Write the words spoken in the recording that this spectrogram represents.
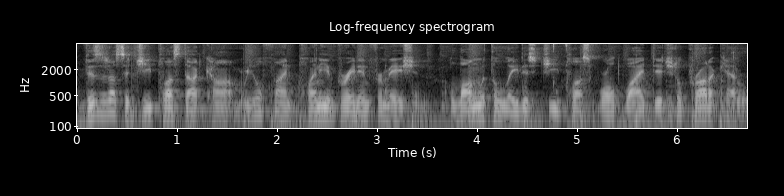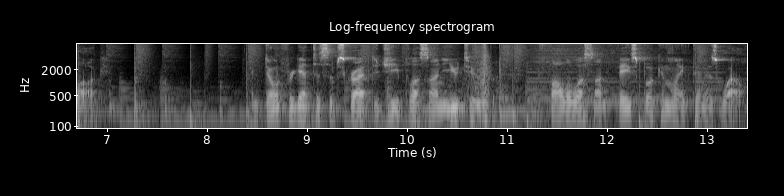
Visit us at geeplus.com where you'll find plenty of great information, along with the latest Geeplus worldwide digital product catalog. And don't forget to subscribe to Geeplus on YouTube, follow us on Facebook and LinkedIn as well.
